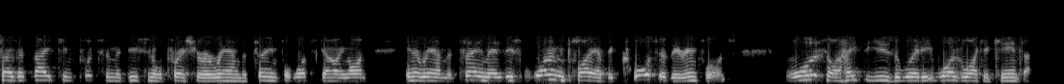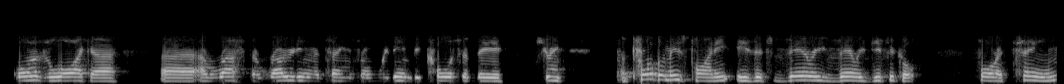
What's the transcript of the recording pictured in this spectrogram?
so that they can put some additional pressure around the team for what's going on in around the team. And this one player, because of their influence, was I hate to use the word, it was like a cancer, was like a uh, a rust eroding the team from within because of their strength. The problem is, Piney, is it's very, very difficult for a team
